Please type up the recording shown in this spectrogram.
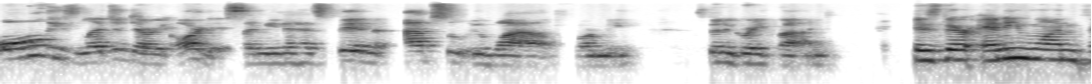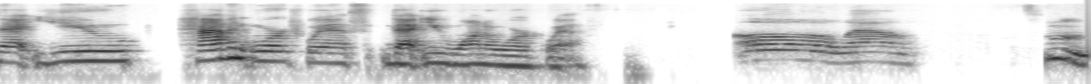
all these legendary artists. I mean, it has been absolutely wild for me. It's been a great ride. Is there anyone that you haven't worked with that you want to work with? Oh, wow. Hmm.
